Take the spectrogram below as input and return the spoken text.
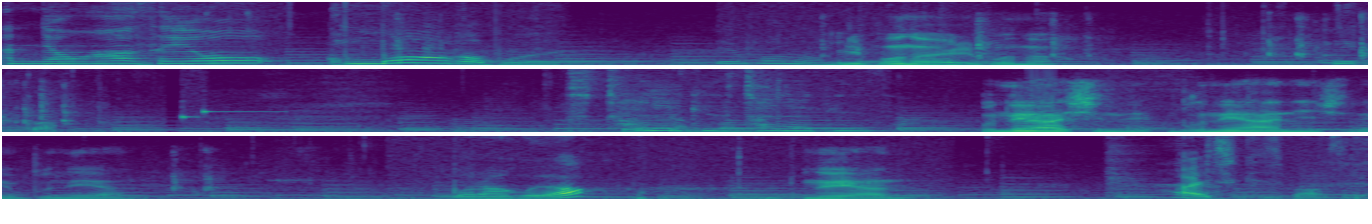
안녕하세요 곤방와가 뭐야? 일본어. 일본어, 일본어. 그니까. 저녁 인사 저녁 인사 문외하시네, 문외한이시네, 문외한. 뭐라고요? 문외한. 말 시키지 마세요.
